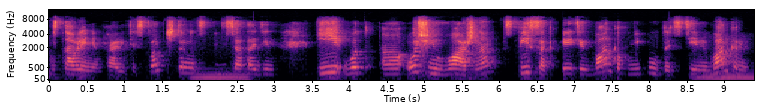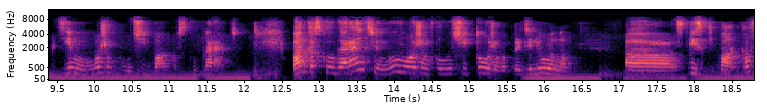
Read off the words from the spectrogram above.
постановлением правительства 1451. И вот э, очень важно список этих банков не путать с теми банками, где мы можем получить банковскую гарантию. Банковскую гарантию мы можем получить тоже в определенном э, списке банков,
